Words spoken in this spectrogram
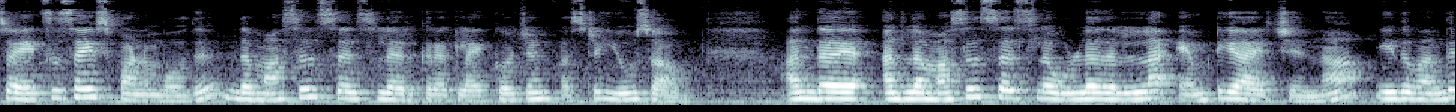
ஸோ எக்ஸசைஸ் பண்ணும்போது இந்த மசில் செல்ஸில் இருக்கிற கிளைக்கோஜன் ஃபஸ்ட்டு யூஸ் ஆகும். அந்த அதில் மசில் செல்ஸில் உள்ளதெல்லாம் எம்டி ஆயிடுச்சுன்னா இது வந்து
